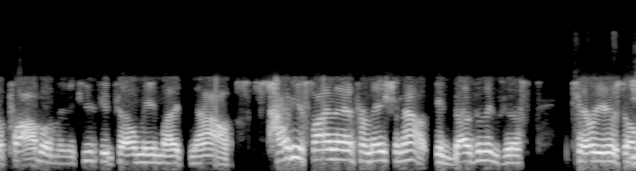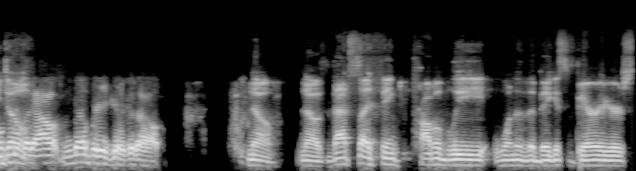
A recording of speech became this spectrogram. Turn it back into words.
The problem, and if you could tell me, Mike, now, how do you find that information out? It doesn't exist. Carriers don't, don't. give it out. Nobody gives it out. No, no, that's, I think, probably one of the biggest barriers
